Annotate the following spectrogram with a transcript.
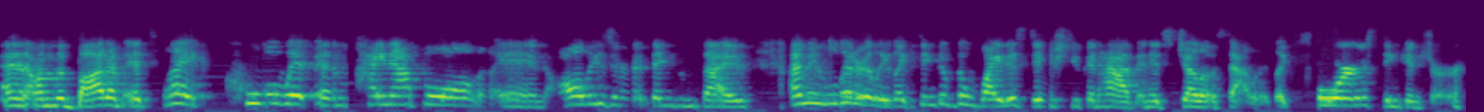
And on the bottom, it's like Cool Whip and pineapple and all these different things inside. I mean, literally, like think of the whitest dish you could have, and it's jello salad, like for stinking sure.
